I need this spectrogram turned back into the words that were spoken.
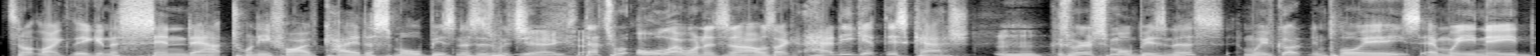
it's not like they're going to send out twenty five k to small businesses. Which yeah, exactly. that's what all I wanted to know. I was like, how do you get this cash? Mhm. Because we're a small business and we've got employees and we need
